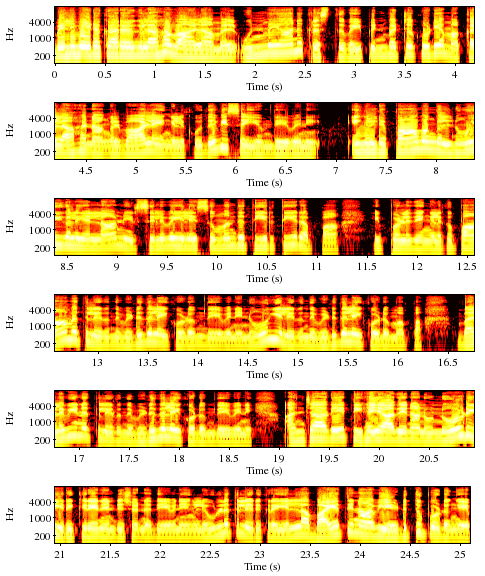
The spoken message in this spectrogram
வெளிவேடக்காரர்களாக வாழாமல் உண்மையான கிறிஸ்துவை பின்பற்றக்கூடிய மக்களாக நாங்கள் வாழ எங்களுக்கு உதவி செய்யும் தேவனே. எங்களுடைய பாவங்கள் நோய்களை எல்லாம் நீர் சிலுவையிலே சுமந்து தீர்த்தீரப்பா இப்பொழுது எங்களுக்கு பாவத்திலிருந்து விடுதலை கொடும் தேவனே நோயிலிருந்து விடுதலை கொடும் அப்பா. பலவீனத்திலிருந்து விடுதலை கொடும் தேவனே. அஞ்சாதே திகையாதே நான் உன்னோடு இருக்கிறேன் என்று சொன்ன தேவனே எங்களுடைய உள்ளத்தில் இருக்கிற எல்லா பயத்தின் ஆவியை எடுத்து போடுங்க.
